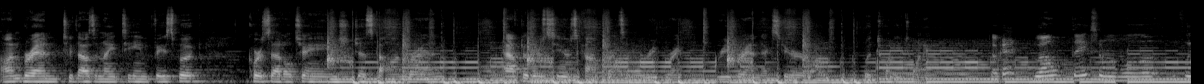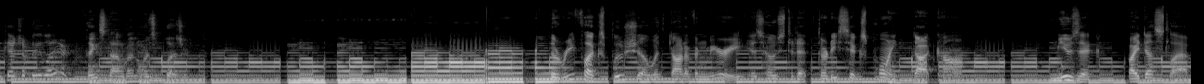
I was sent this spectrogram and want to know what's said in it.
On Brand 2019 Facebook. Of course, that'll change just to On Brand after their Sears conference, and we'll rebrand, rebrand next year with 2020. Okay. Well, thanks, and we'll uh, hopefully catch up with you later. Thanks, Donovan. Always a pleasure. The Reflex Blue Show with Donovan Beery is hosted at 36point.com. Music by Dust Lab.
